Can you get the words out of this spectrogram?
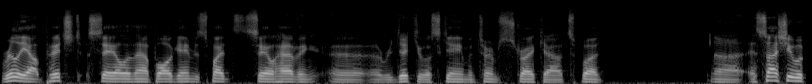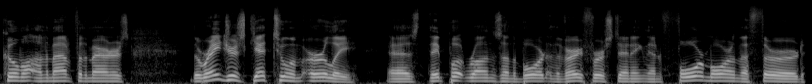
Really outpitched Sale in that ball game, despite Sale having a, a ridiculous game in terms of strikeouts. But uh, Hisashi Iwakuma on the mound for the Mariners. The Rangers get to him early as they put runs on the board in the very first inning, then four more in the third.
